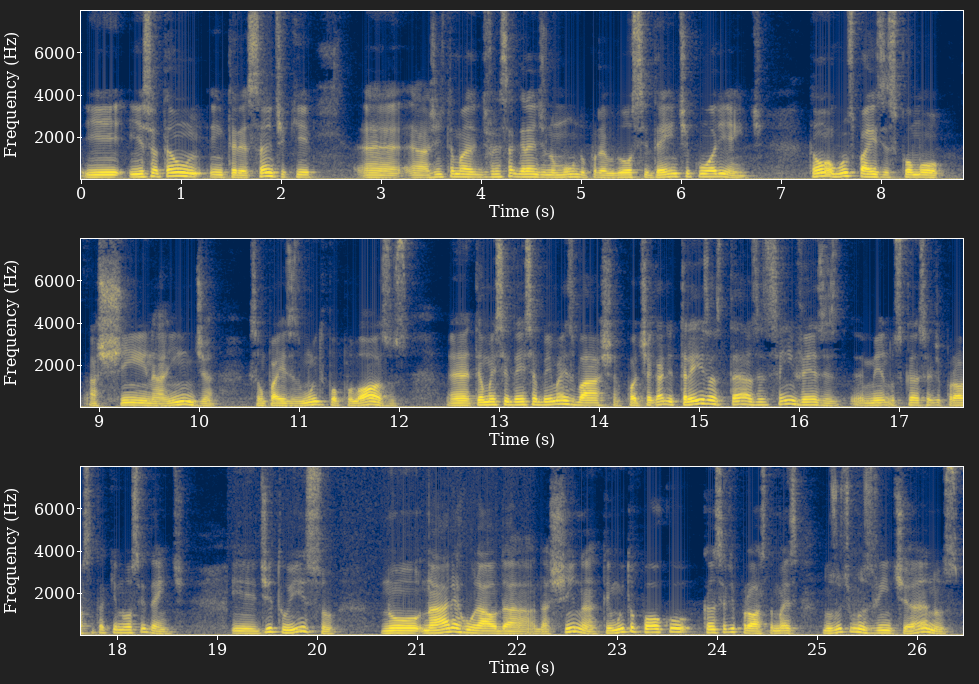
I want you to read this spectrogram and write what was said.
E, e isso é tão interessante que é, a gente tem uma diferença grande no mundo, por exemplo, do Ocidente com o Oriente. Então, alguns países como a China, a Índia, que são países muito populosos, é, tem uma incidência bem mais baixa. Pode chegar de 3 até às vezes 100 vezes menos câncer de próstata que no Ocidente. E dito isso, no, na área rural da, da China tem muito pouco câncer de próstata, mas nos últimos 20 anos,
